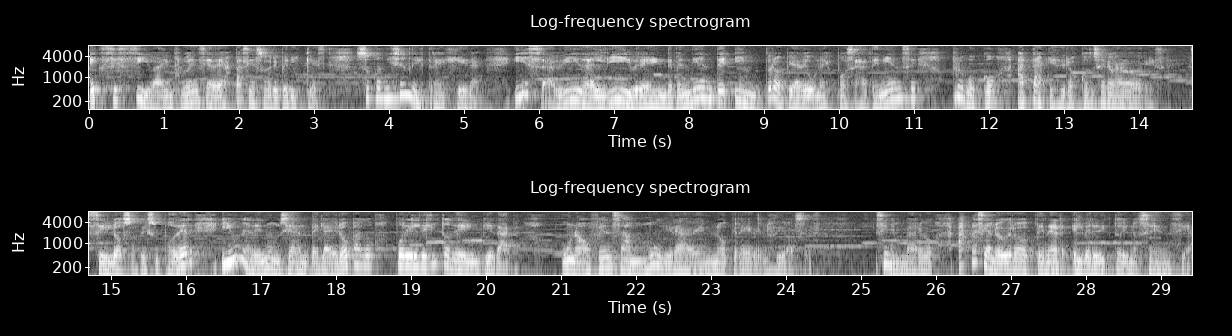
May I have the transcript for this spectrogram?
excesiva influencia de Aspasia sobre Pericles, su condición de extranjera y esa vida libre e independiente impropia de una esposa ateniense provocó ataques de los conservadores, celosos de su poder y una denuncia ante el aerópago por el delito de impiedad, una ofensa muy grave no creer en los dioses. Sin embargo, Aspasia logró obtener el veredicto de inocencia,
